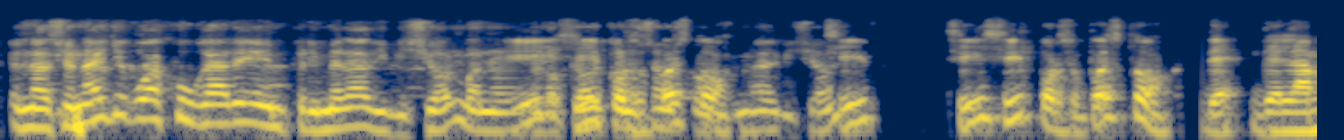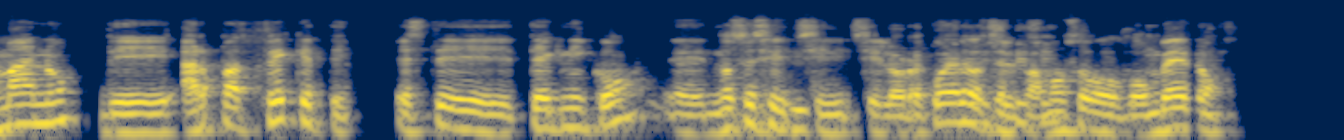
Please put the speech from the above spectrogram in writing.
¿El Nacional llegó a jugar en primera división? Bueno, sí, por supuesto. división. Sí, sí, sí, por supuesto. De, la mano de Arpad Fekete, este técnico, eh, no sé si, si, lo recuerdas, el famoso bombero.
